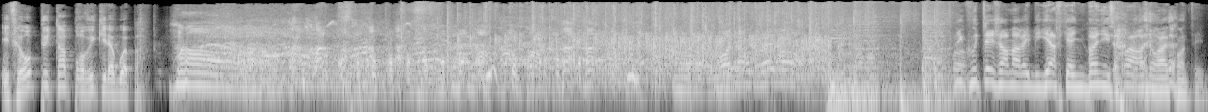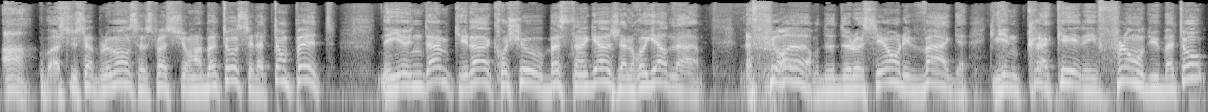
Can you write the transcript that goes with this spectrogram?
Il fait oh putain, pourvu qu'il la boit pas. Écouter Jean-Marie Bigard qui a une bonne histoire à nous raconter. Ah, Bah, tout simplement, ça se passe sur un bateau, c'est la tempête. Et il y a une dame qui est là, accrochée au bastingage, elle regarde la, la fureur de, de l'océan, les vagues qui viennent claquer les flancs du bateau.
